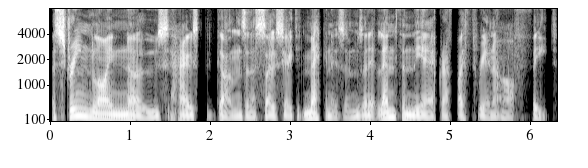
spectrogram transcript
A streamlined nose housed the guns and associated mechanisms, and it lengthened the aircraft by three and a half feet.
